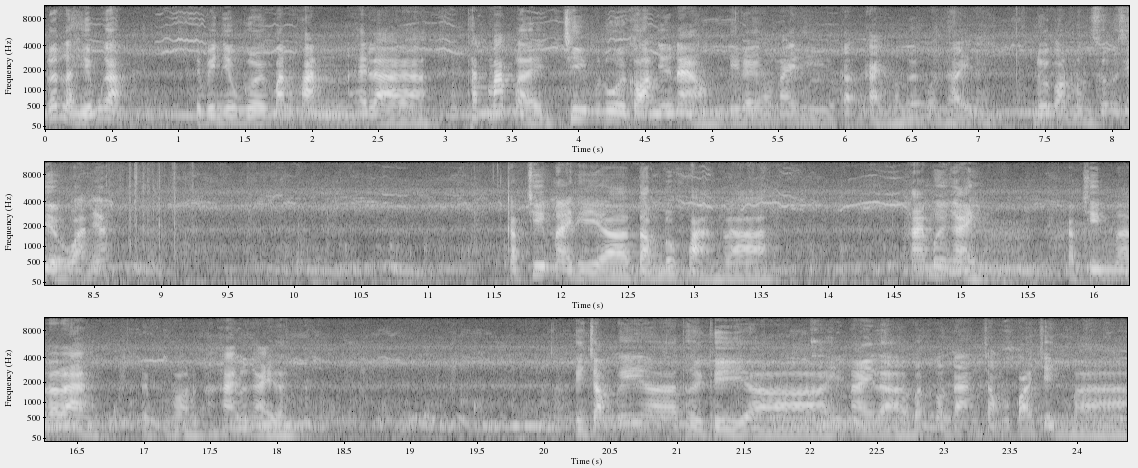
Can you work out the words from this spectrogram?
rất là hiếm gặp. Thì vì nhiều người băn khoăn hay là thắc mắc là chim nuôi con như thế nào. Thì đây hôm nay thì cận cảnh mọi người có thấy này. Nuôi con bằng sữa diều các bạn nhé. Cặp chim này thì à, tầm được khoảng là 20 ngày. Cặp chim à, ra đàng. Còn 20 ngày rồi thì trong cái à, thời kỳ à, hiện nay là vẫn còn đang trong cái quá trình mà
